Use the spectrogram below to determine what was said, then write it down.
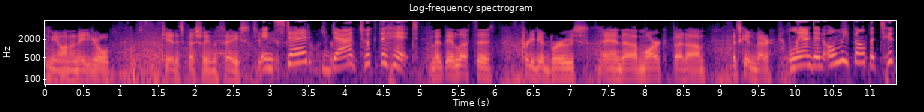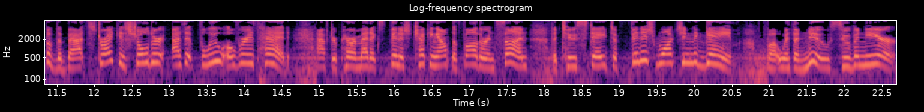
you know, on an eight-year-old kid, especially in the face. Instead, Dad took the hit. It, it left a pretty good bruise and uh, mark, but um, it's getting better. Landon only felt the tip of the bat strike his shoulder as it flew over his head. After paramedics finished checking out the father and son, the two stayed to finish watching the game, but with a new souvenir.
